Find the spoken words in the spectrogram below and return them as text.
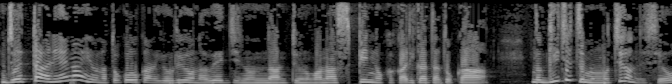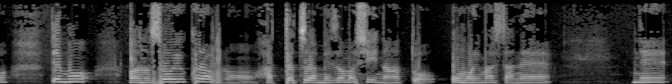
絶対ありえないようなところから寄るようなウェッジの、なんていうのかな、スピンのかかり方とか、の技術ももちろんですよ。でも、あの、そういうクラブの発達は目覚ましいなと思いましたね。ね。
